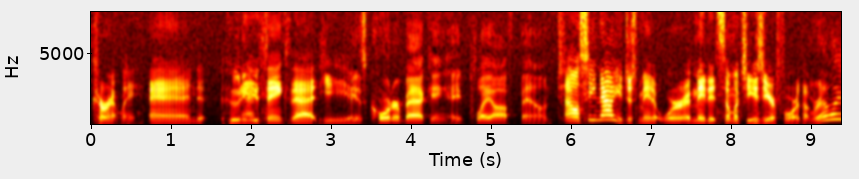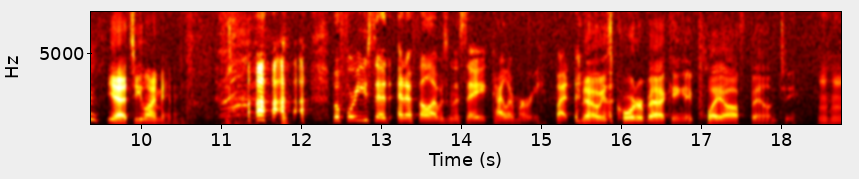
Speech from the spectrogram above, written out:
currently. And who do you think that he? He is quarterbacking a playoff-bound team. Oh, see, now you just made it work. It made it so much easier for them. Really? Yeah, it's Eli Manning. Before you said NFL, I was going to say Kyler Murray, but No, he's quarterbacking a playoff-bound team. Mm-hmm.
